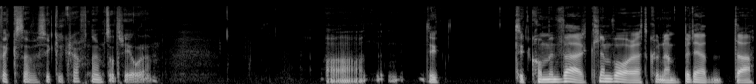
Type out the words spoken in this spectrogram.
växa cykelkraft närmsta tre åren? Ja, det, det kommer verkligen vara att kunna bredda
